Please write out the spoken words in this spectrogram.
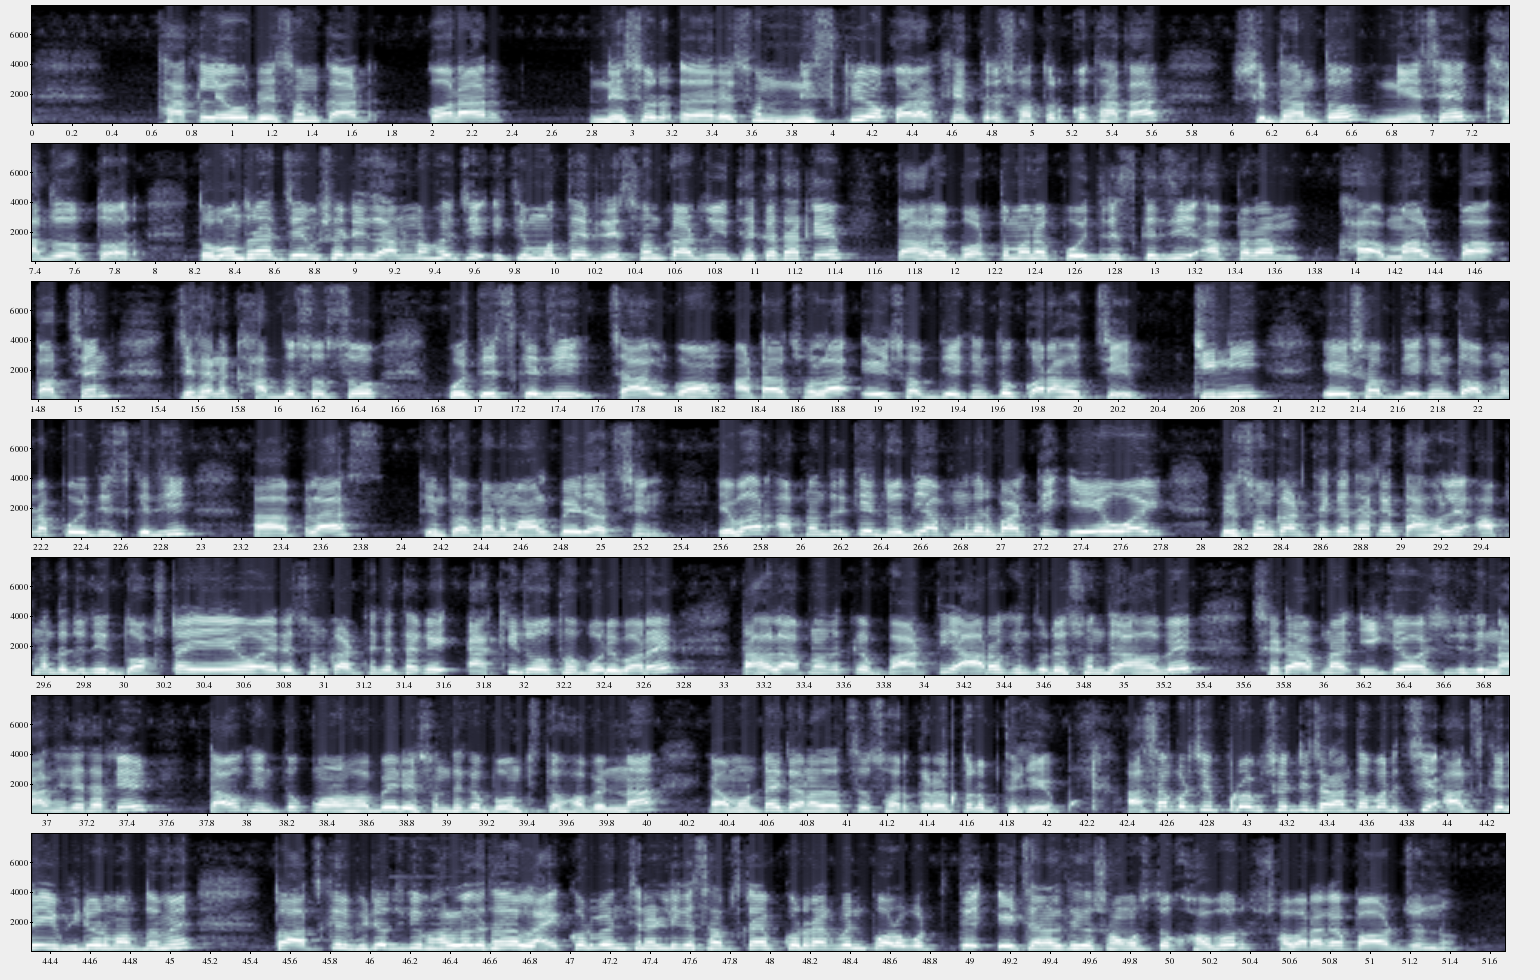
থাকলেও রেশন কার্ড করার নেশর রেশন নিষ্ক্রিয় করার ক্ষেত্রে সতর্ক থাকার সিদ্ধান্ত নিয়েছে খাদ্য দপ্তর। তো বন্ধুরা, যে বিষয়টি জানানো হয়েছে, ইতিমধ্যে রেশন কার্ড যদি থেকে থাকে, তাহলে বর্তমানে পঁয়ত্রিশ কেজি আপনারা মাল পাচ্ছেন, যেখানে খাদ্যশস্য, পঁয়ত্রিশ কেজি, চাল, গম, আটা, ছোলা, এই সব দিয়ে কিন্তু করা হচ্ছে। চিনি, এই সব দিয়ে কিন্তু আপনারা পঁয়ত্রিশ কেজি প্লাস কিন্তু আপনারা মাল পেয়ে যাচ্ছেন। এবার আপনাদেরকে যদি আপনাদের বাড়িতে এ ওয়াই রেশন কার্ড থেকে থাকে, তাহলে আপনাদের যদি দশটা এ ওয়াই রেশন কার্ড থেকে থাকে একই যৌথ পরিবারে, তাহলে আপনাদেরকে বাড়তি আরও কিন্তু রেশন দেওয়া হবে। সেটা আপনার ই কেওয়াইসি যদি না থেকে থাকে, তাও কিন্তু কোনোভাবে রেশন থেকে বঞ্চিত হবেন না, এমনটাই জানা যাচ্ছে সরকারের তরফ থেকে। আশা করছি পুরো বিষয়টি জানাতে পারছি আজকের এই ভিডিওর মাধ্যমে। তো আজকের ভিডিও যদি ভালো লাগে থাকে, লাইক করবেন, চ্যানেলটিকে সাবস্ক্রাইব করে রাখবেন। পরবর্তীতে এই চ্যানেল থেকে সমস্ত খবর সবার আগে পাওয়ার জন্য।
